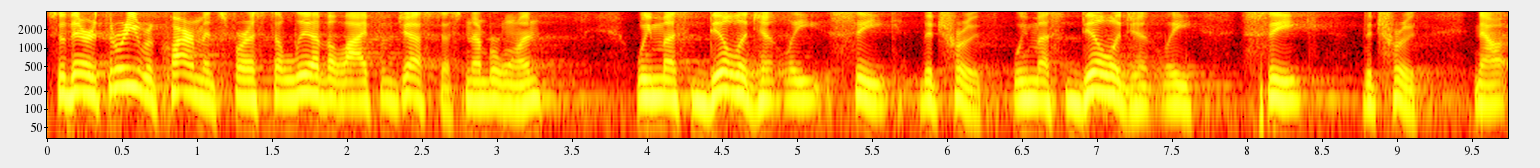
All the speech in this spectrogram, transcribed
So, there are three requirements for us to live a life of justice. Number one, we must diligently seek the truth. We must diligently seek the truth. Now,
